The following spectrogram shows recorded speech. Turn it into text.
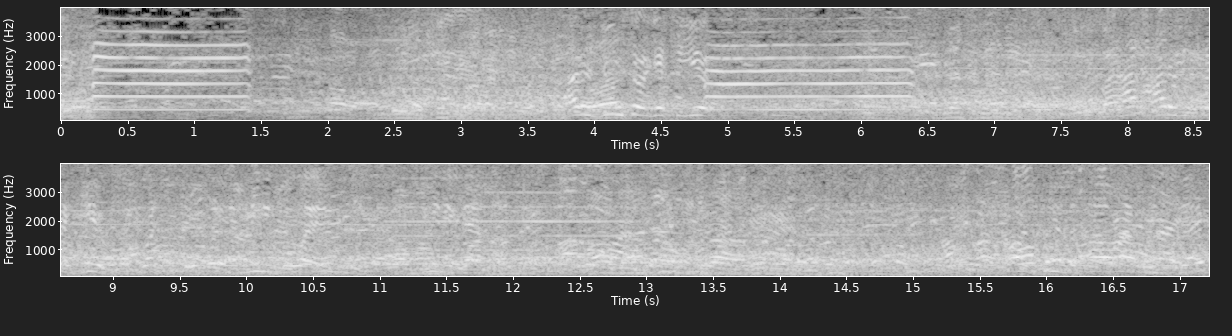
this is power. I mean, I think about it. How does Dumsor get to you? Yes, maybe. But how, how does it affect you? Like what, in a meaningful way? Give me an example. How often is the power out when you stay?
